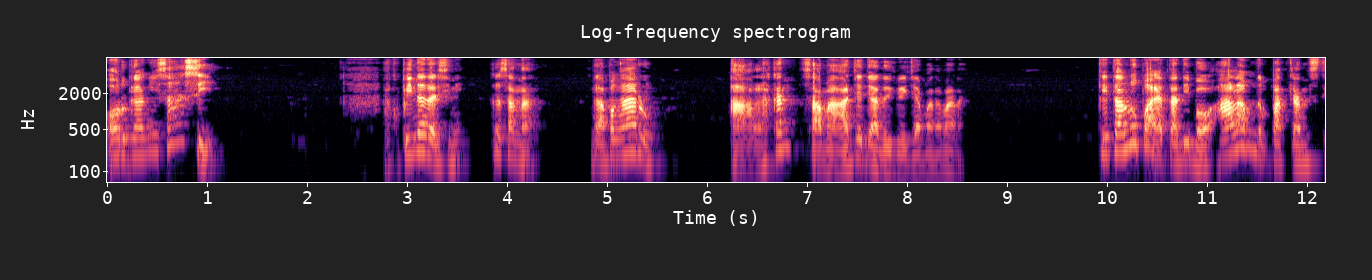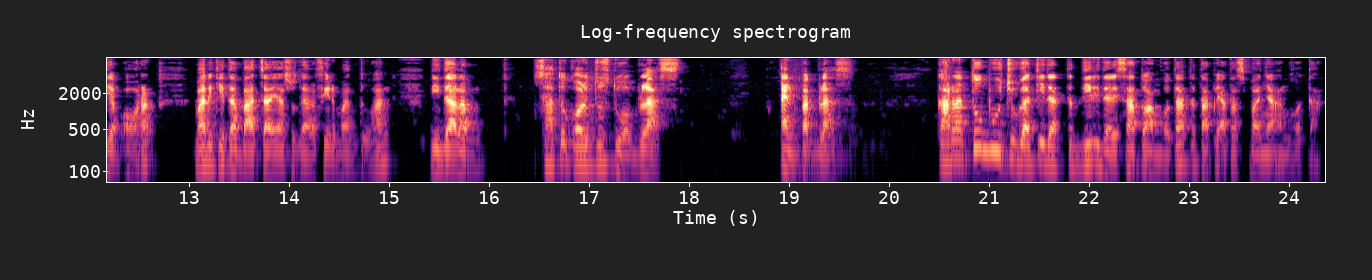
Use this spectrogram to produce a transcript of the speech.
organisasi. Aku pindah dari sini ke sana. Nggak pengaruh. Allah kan sama aja di ada gereja mana-mana. Kita lupa ya tadi bahwa Allah menempatkan setiap orang. Mari kita baca ya saudara firman Tuhan di dalam 1 Korintus 12 n 14. Karena tubuh juga tidak terdiri dari satu anggota, tetapi atas banyak anggota.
